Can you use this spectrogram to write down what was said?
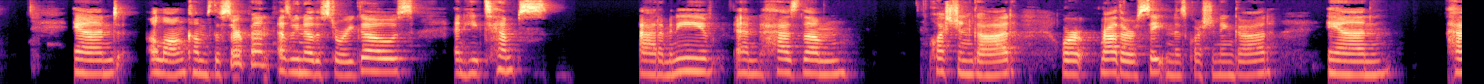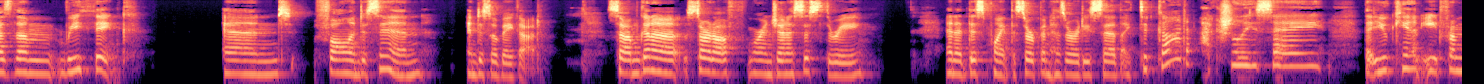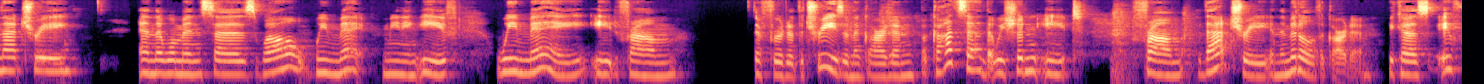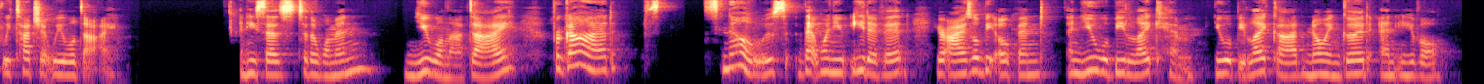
And along comes the serpent, as we know the story goes, and he tempts Adam and Eve and has them question God, or rather, Satan is questioning God, and has them rethink and fall into sin and disobey God. So I'm going to start off, we're in Genesis 3. And at this point, the serpent has already said, like, did God actually say that you can't eat from that tree? And the woman says, well, we may, meaning Eve, we may eat from the fruit of the trees in the garden, but God said that we shouldn't eat from that tree in the middle of the garden because if we touch it, we will die. And he says to the woman, You will not die, for God knows that when you eat of it, your eyes will be opened and you will be like him. You will be like God, knowing good and evil.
